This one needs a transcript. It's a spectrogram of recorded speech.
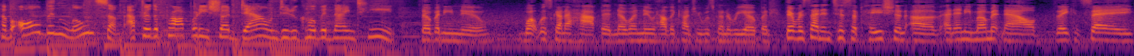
have all been lonesome after the property shut down due to COVID 19. Nobody knew what was going to happen. No one knew how the country was going to reopen. There was that anticipation of, at any moment now, they could say,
